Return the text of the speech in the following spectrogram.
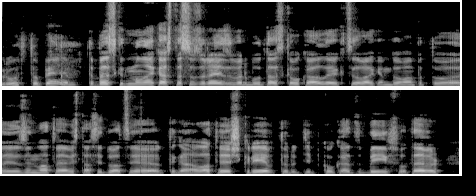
grūti to pieņemt. Tāpēc, ka man liekas, tas uzreiz varbūt tās kaut kā liek cilvēkiem domāt par to, jo, zinu, Latvijā viss tā situācija ir, tā kā latvieši, krievi, tur, ģip, kaut kāds beefs, whatever. Tas,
